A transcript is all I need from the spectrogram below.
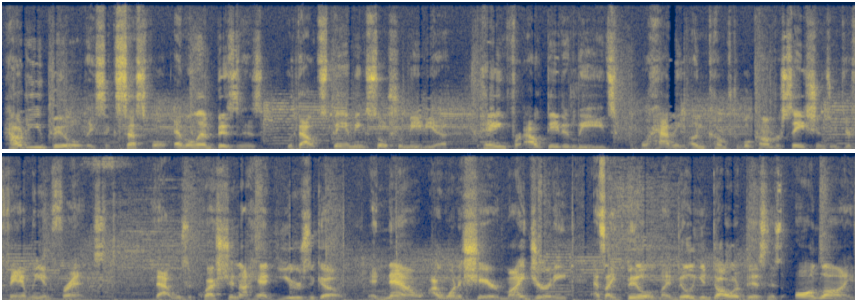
How do you build a successful MLM business without spamming social media, paying for outdated leads, or having uncomfortable conversations with your family and friends? That was a question I had years ago, and now I want to share my journey as I build my million dollar business online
